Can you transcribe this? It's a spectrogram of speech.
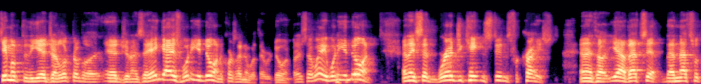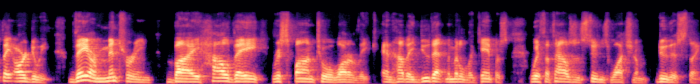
Came up to the edge i looked over the edge and i said hey guys what are you doing? Of course i know what they were doing but i said hey what are you doing? And they said we're educating students for christ. And i thought yeah that's it. And that's what they are doing. They are mentoring by how they respond to a water leak and how they do that in the middle of the campus with a thousand students watching them do this thing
